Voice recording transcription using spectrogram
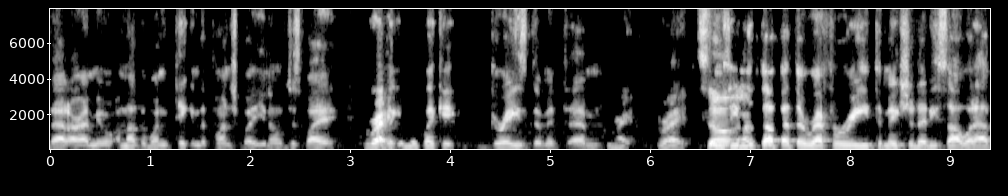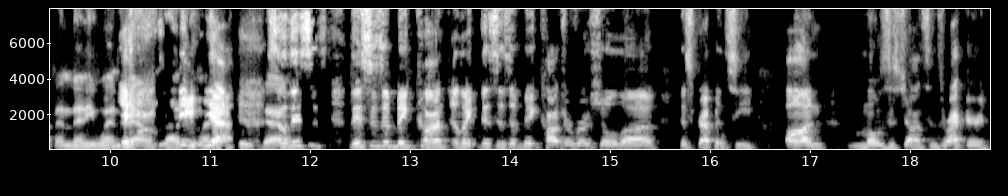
that hard. I mean, I'm not the one taking the punch, but you know, just by right, like, it looked like it grazed him. It um, right. Right. So he uh, looked up at the referee to make sure that he saw what happened, and then he went yeah, down. So he went yeah. Down. So this is this is a big con like this is a big controversial uh discrepancy on Moses Johnson's record.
